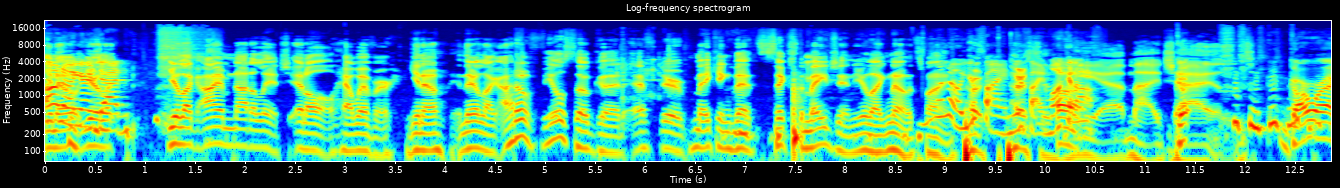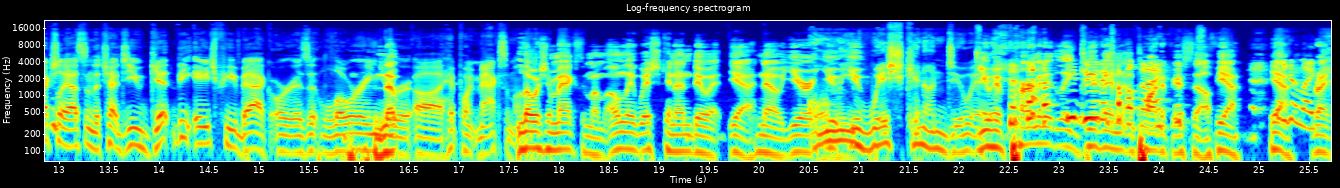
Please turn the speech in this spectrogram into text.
oh know, no, you're, like, dead. You're like, I am not a lich at all. However, you know, and they're like, I don't feel so good after making that sixth mage. And you're like, no, it's fine. no, you're Per- fine. You're fine. person- Walk it Oh, off. Yeah, my child. Garwar actually asked in the chat, do you get the HP back or is it lowering Nope. your uh, hit point maximum? Lowers your maximum. Only wish can undo it. Yeah, no, you're Only you you wish can undo it. you have permanently You do it a given a, couple part of yourself. Yeah, yeah, you're like, right.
